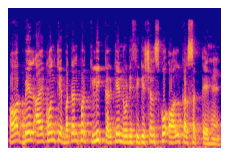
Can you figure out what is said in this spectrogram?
اور بیل آئیکن کے بٹن پر کلک کر کے نوٹیفیکیشنز کو آل کر سکتے ہیں۔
